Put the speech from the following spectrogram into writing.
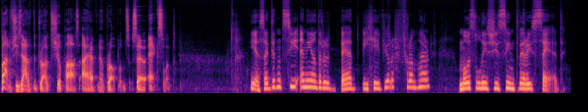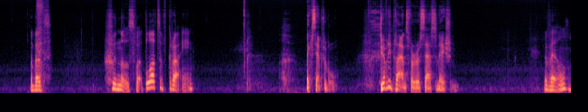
But if she's out of the drugs, she'll pass. I have no problems. So excellent. Yes, I didn't see any other bad behavior from her. Mostly she seemed very sad about who knows what. Lots of crying. Acceptable. Do you have any plans for her assassination? Well,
